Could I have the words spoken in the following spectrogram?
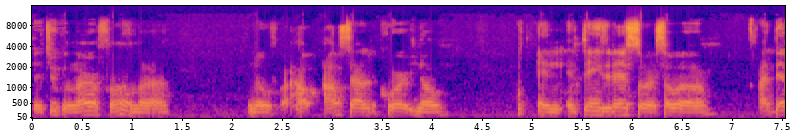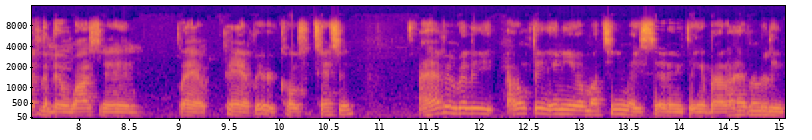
that you can learn from. Uh, you know, outside of the court. You know, and and things of that sort. So uh, I've definitely been watching and paying paying very close attention. I haven't really. I don't think any of my teammates said anything about it. I haven't really,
